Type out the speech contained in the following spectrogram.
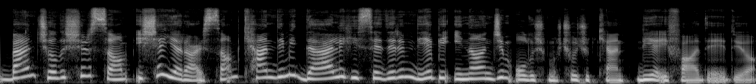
Ben çalışırsam, işe yararsam kendimi değerli hissederim diye bir inancım oluşmuş çocukken diye ifade ediyor.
